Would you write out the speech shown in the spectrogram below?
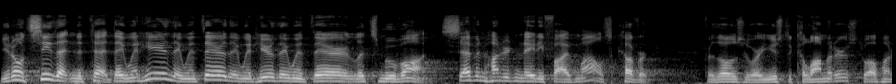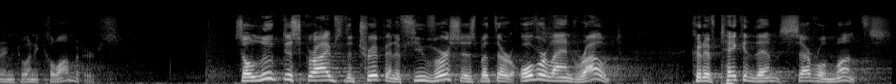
You don't see that in the text. They went here, they went there, they went here, they went there, let's move on. 785 miles covered for those who are used to kilometers, 1,220 kilometers. So Luke describes the trip in a few verses, but their overland route could have taken them several months.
